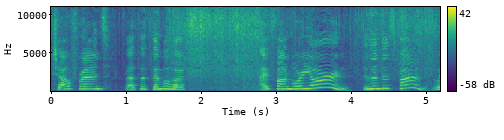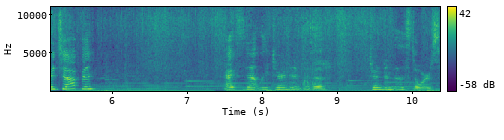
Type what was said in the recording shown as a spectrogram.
Ciao friends, Beth the Thimblehooks. I found more yarn. Isn't this fun? Went shopping. Accidentally turned into the turned into the stores.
